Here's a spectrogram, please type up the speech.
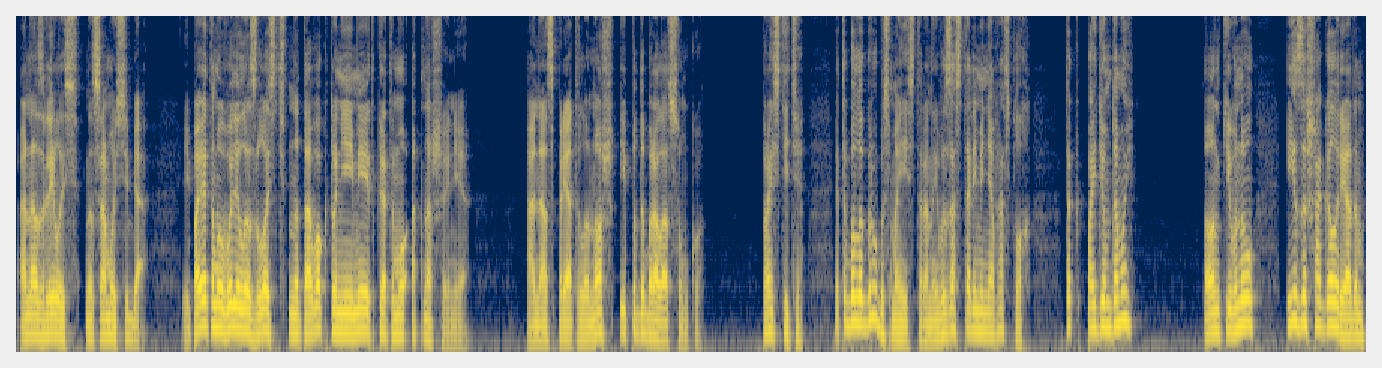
Она злилась на саму себя, и поэтому вылила злость на того, кто не имеет к этому отношения. Она спрятала нож и подобрала сумку. «Простите, это было грубо с моей стороны, вы застали меня врасплох. Так пойдем домой?» Он кивнул и зашагал рядом,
